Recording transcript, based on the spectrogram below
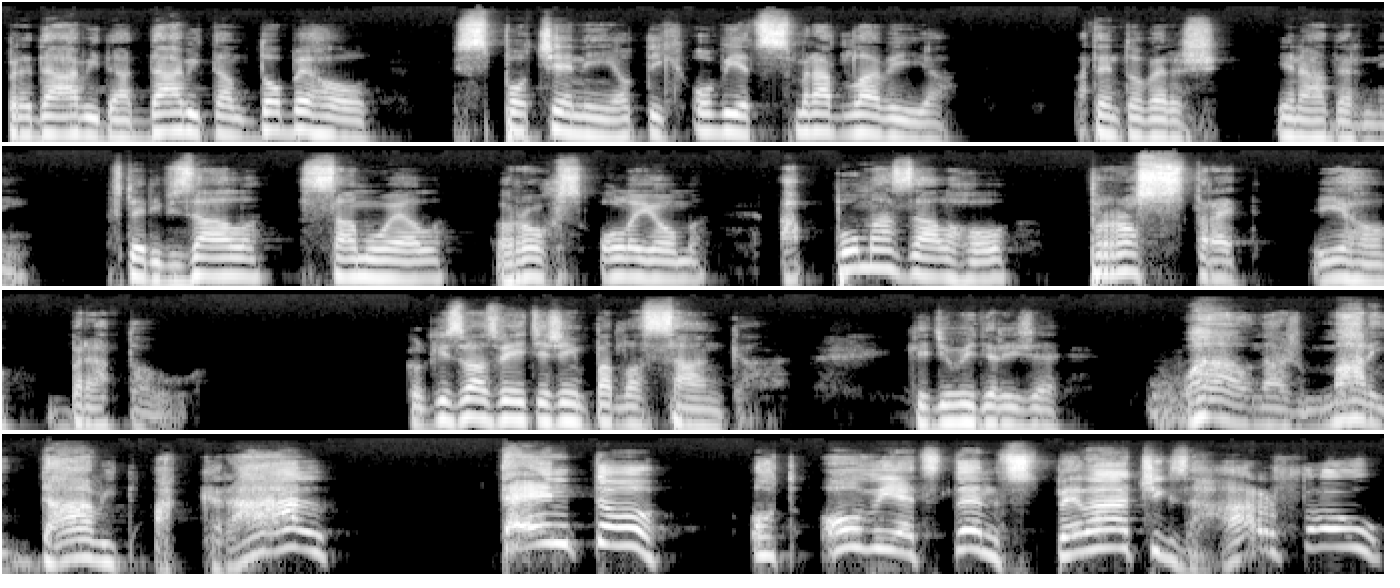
pre Dávida. Dávid tam dobehol spočený od tých oviec smradlavý a, a tento verš je nádherný. Vtedy vzal Samuel roh s olejom a pomazal ho prostred jeho bratov. Koľko z vás viete, že im padla sánka? keď uvideli, že wow, náš malý Dávid a král, tento od oviec, ten speváčik s harfou,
